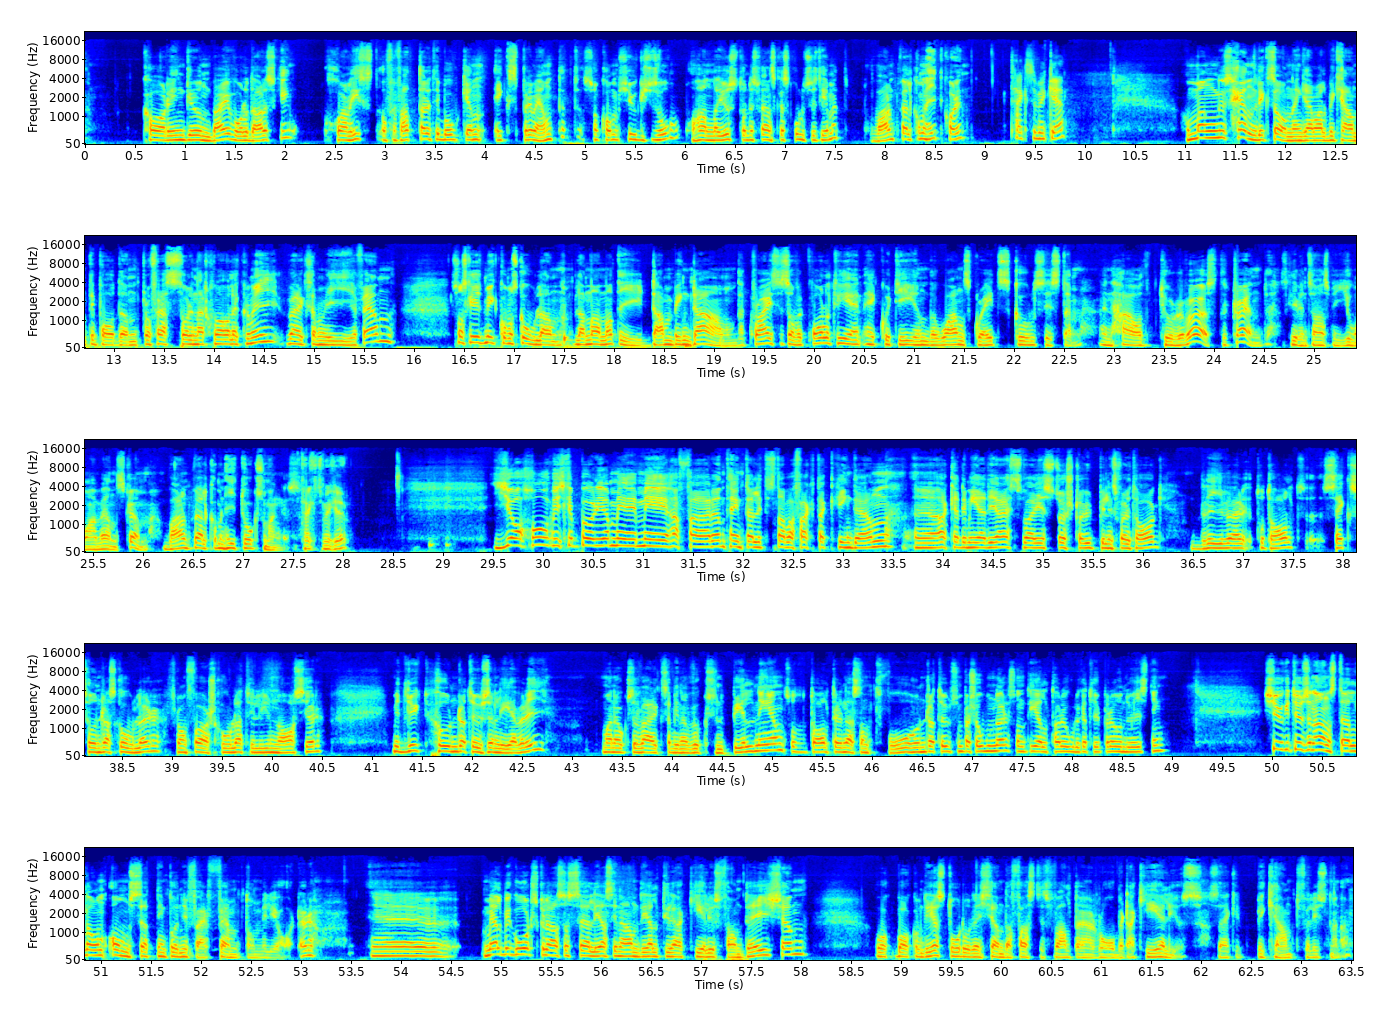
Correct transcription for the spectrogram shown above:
Karin Grundberg Wolodarski, journalist och författare till boken Experimentet som kom 2022 och handlar just om det svenska skolsystemet. Varmt välkommen hit Karin! Tack så mycket! Och Magnus Henriksson, en gammal bekant i podden, professor i nationalekonomi, verksam vid IFN, som skrivit mycket om skolan, bland annat i Dumbing Down, The Crisis of Equality and Equity in the Once Great School System and How to Reverse the Trend, skriven tillsammans med Johan Wenström. Varmt välkommen hit också Magnus. Tack så mycket. Jaha, vi ska börja med, med affären, tänkte lite snabba fakta kring den. Eh, Academedia, Sveriges största utbildningsföretag, driver totalt 600 skolor från förskola till gymnasier med drygt 100 000 elever i. Man är också verksam inom vuxenutbildningen, så totalt är det nästan 200 000 personer som deltar i olika typer av undervisning. 20 000 anställda och en omsättning på ungefär 15 miljarder. Eh, Mellby Gård skulle alltså sälja sin andel till Akelius Foundation och bakom det står då den kända fastighetsförvaltaren Robert Akelius, säkert bekant för lyssnarna.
